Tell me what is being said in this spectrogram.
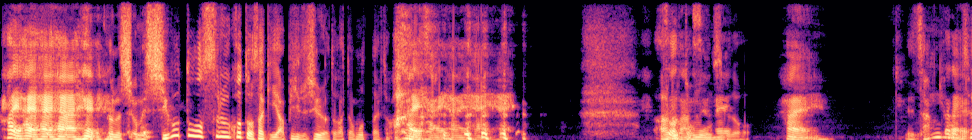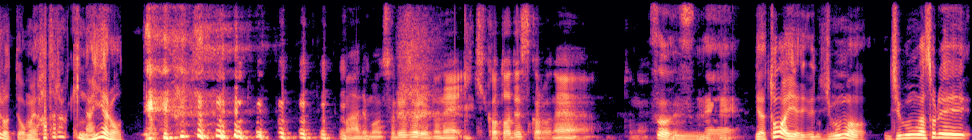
はいはいはいはい。そのしお前仕事をすることを先アピールしろよとかって思ったりとか、はいはいはいはいはい。あると思うんですけど、はい。え残業ゼロってお前働く気ないやろって。まあでもそれぞれのね生き方ですからね。ねそうですね。いや、とはいえ、自分は、自分はそれ、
